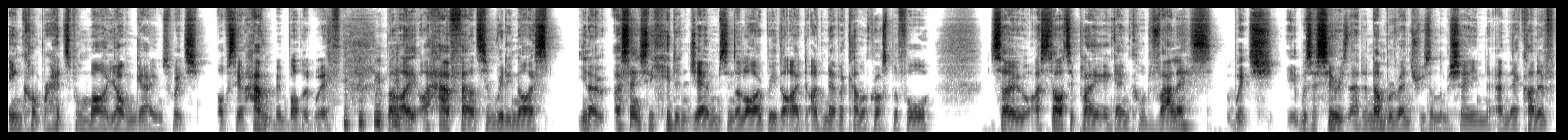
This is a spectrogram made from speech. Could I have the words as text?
incomprehensible Mahjong games, which obviously I haven't been bothered with. but I, I have found some really nice, you know, essentially hidden gems in the library that I'd, I'd never come across before. So I started playing a game called Valis, which it was a series that had a number of entries on the machine, and they're kind of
